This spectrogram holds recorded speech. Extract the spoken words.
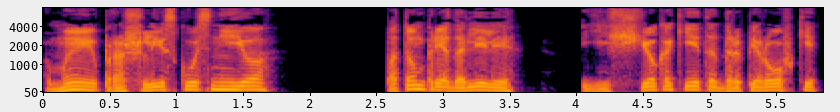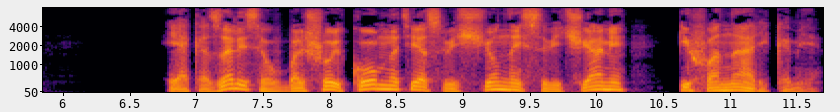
Мы прошли сквозь нее, потом преодолели еще какие-то драпировки и оказались в большой комнате, освещенной свечами и фонариками.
